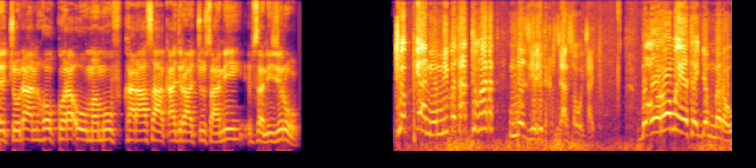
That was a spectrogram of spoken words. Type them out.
jechuudhaan hokkora uumamuuf karaa saaqaa jiraachuu isaanii ibsanii jiru. ኢትዮጵያን የሚበታትኗት እነዚህ የቤተ ክርስቲያን ሰዎች ናቸው። በኦሮሞ የተጀመረው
